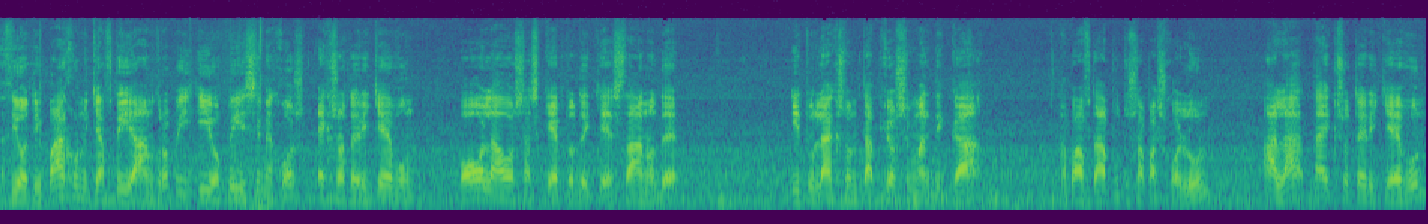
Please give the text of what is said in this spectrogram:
Διότι υπάρχουν και αυτοί οι άνθρωποι οι οποίοι συνεχώς εξωτερικεύουν όλα όσα σκέπτονται και αισθάνονται ή τουλάχιστον τα πιο σημαντικά από αυτά που τους απασχολούν αλλά τα εξωτερικεύουν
